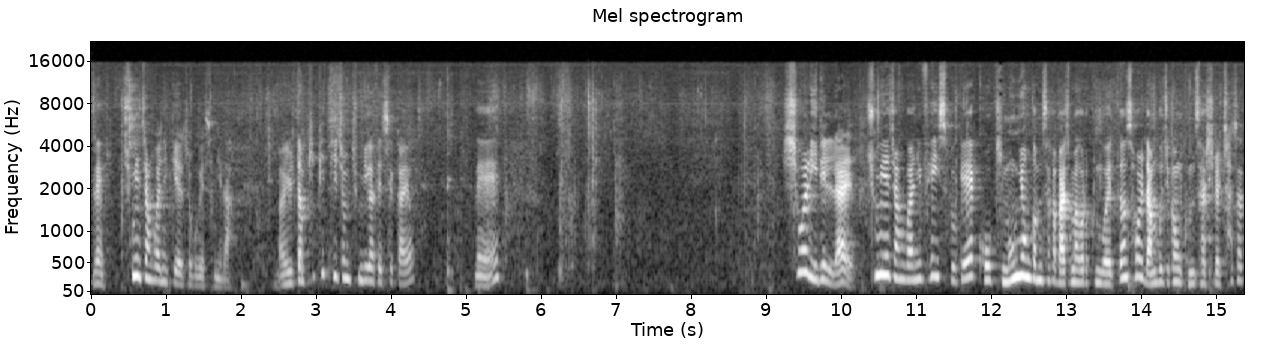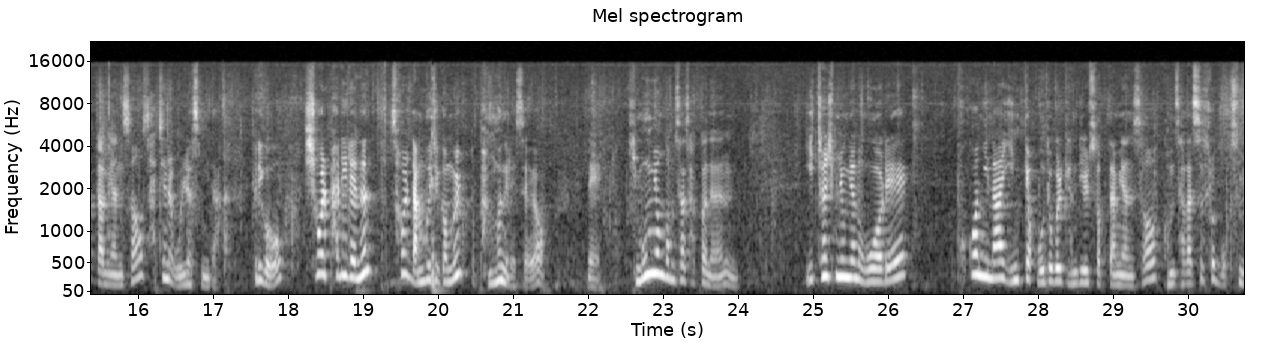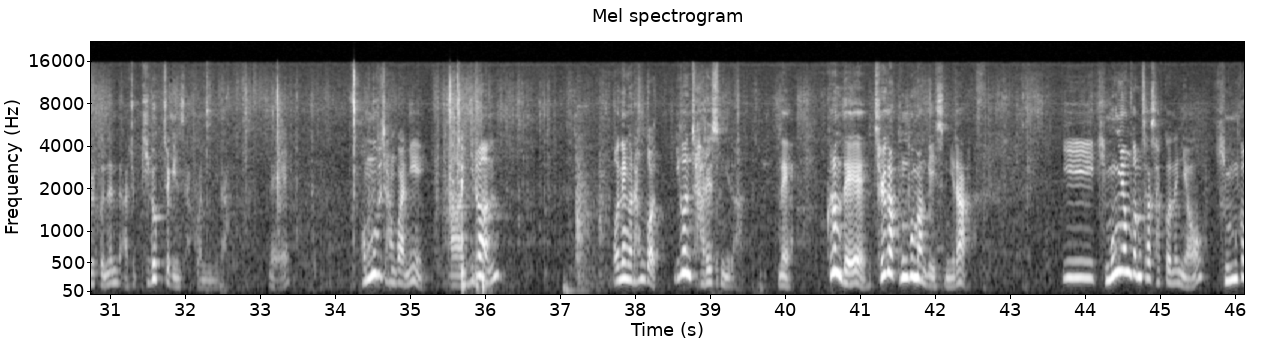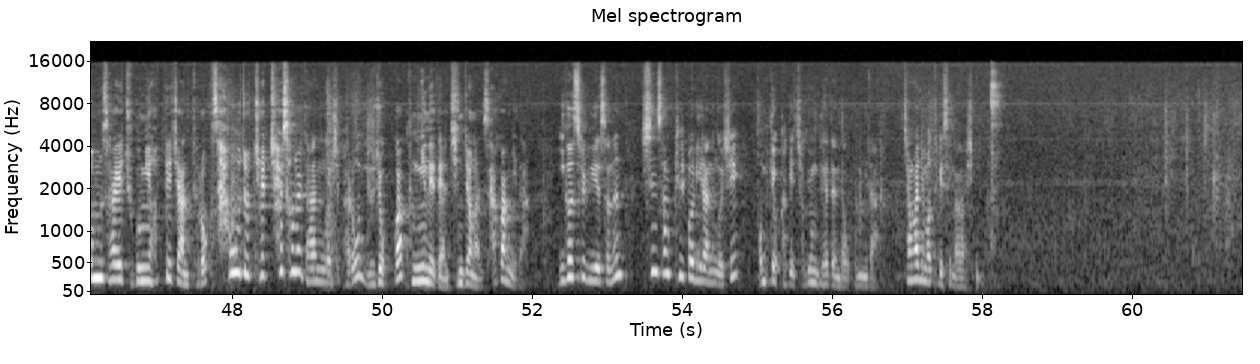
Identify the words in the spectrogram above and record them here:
네, 추미애 장관님께 여쭤보겠습니다. 어, 일단 PPT 좀 준비가 됐을까요? 네. 10월 1일 날 추미애 장관이 페이스북에 고 김홍영 검사가 마지막으로 근무했던 서울 남부지검 검사실을 찾았다면서 사진을 올렸습니다. 그리고 10월 8일에는 서울 남부지검을 또 방문을 했어요. 네. 김홍영 검사 사건은 2016년 5월에 폭언이나 인격 모독을 견딜 수 없다면서 검사가 스스로 목숨을 끊은 아주 비극적인 사건입니다. 네. 법무부 장관이 아, 이런 언행을 한 것 이건 잘했습니다. 네. 그런데 제가 궁금한 게 있습니다. 이 김홍영 검사 사건은요. 김 검사의 죽음이 헛되지 않도록 사후 조치에 최선을 다하는 것이 바로 유족과 국민에 대한 진정한 사과입니다. 이것을 위해서는 신상 필벌이라는 것이 엄격하게 적용돼야 된다고 봅니다. 장관님 어떻게 생각하십니까?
